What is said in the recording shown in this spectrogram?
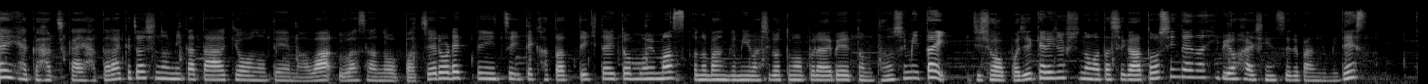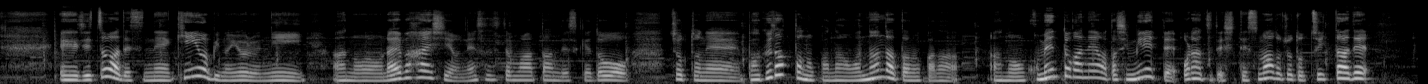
第108回働く女子の味方。今日のテーマは噂のバチェロレッテについて語っていきたいと思います。この番組は仕事もプライベートも楽しみたい。自称ポジキャリ女子の私が等身大な日々を配信する番組です。えー、実はですね、金曜日の夜に、あの、ライブ配信をね、させてもらったんですけど、ちょっとね、バグだったのかな？何だったのかな？あの、コメントがね、私見れておらずでして、その後ちょっとツイッターで、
